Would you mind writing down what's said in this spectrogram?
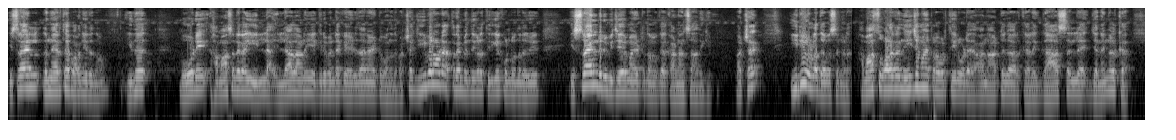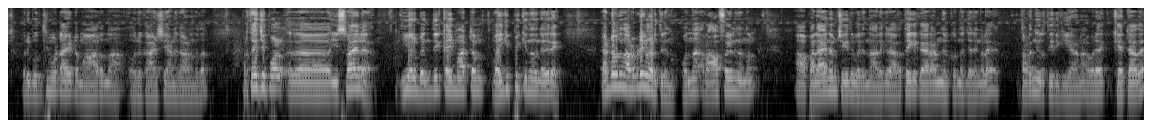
ഇസ്രായേൽ നേരത്തെ പറഞ്ഞിരുന്നു ഇത് ബോഡി ഹമാസിന്റെ കയ്യിൽ ഇല്ല ഇല്ലാതാണ് ഈ എഗ്രിമെന്റ് ഒക്കെ എഴുതാനായിട്ട് വന്നത്. പക്ഷേ ജീവനോടെ അത്രയും ബന്ധുക്കൾ തിരികെ കൊണ്ടുവന്നത് ഒരു ഇസ്രായേലിന്റെ ഒരു വിജയമായിട്ട് നമുക്ക് കാണാൻ സാധിക്കും. പക്ഷേ ഇനിയുള്ള ദിവസങ്ങൾ ഹമാസ് വളരെ നീചമായ പ്രവൃത്തിയിലൂടെ ആ നാട്ടുകാർക്ക് അല്ലെങ്കിൽ ഗാസലിലെ ജനങ്ങൾക്ക് ഒരു ബുദ്ധിമുട്ടായിട്ട് മാറുന്ന ഒരു കാഴ്ചയാണ് കാണുന്നത്. പ്രത്യേകിച്ച് ഇപ്പോൾ ഇസ്രായേൽ ഈ ഒരു ബന്ദി കൈമാറ്റം വൈകിപ്പിക്കുന്നതിനെതിരെ രണ്ടു മൂന്ന് നടപടികൾ എടുത്തിരുന്നു. ഒന്ന് റാഫയിൽ നിന്നും പലായനം ചെയ്തു വരുന്ന അല്ലെങ്കിൽ അകത്തേക്ക് കയറാൻ നിൽക്കുന്ന ജനങ്ങളെ തടഞ്ഞു നിർത്തിയിരിക്കുകയാണ്. അവരെ കയറ്റാതെ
